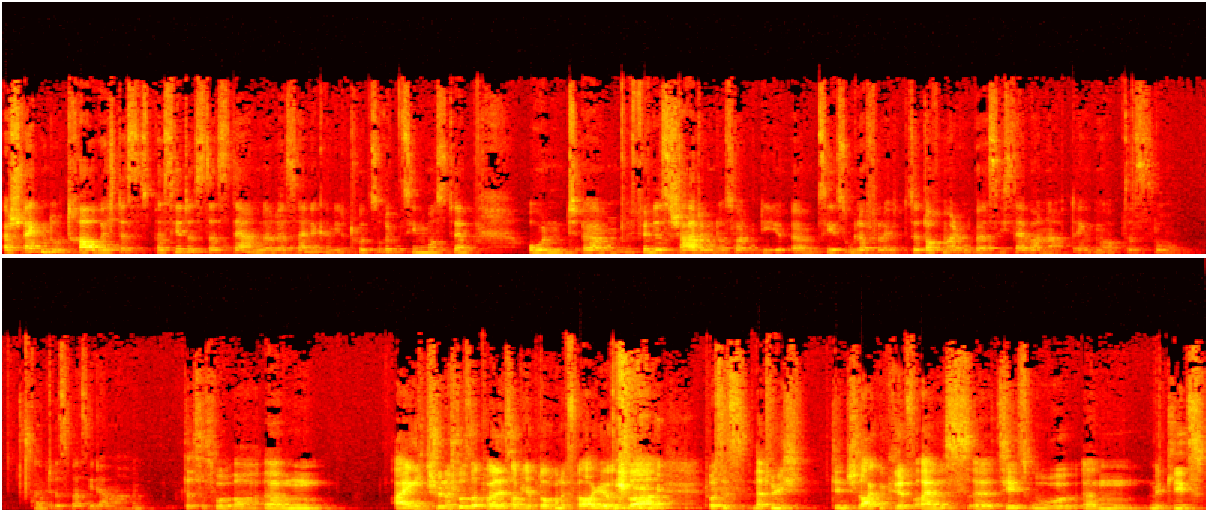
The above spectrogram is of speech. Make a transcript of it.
erschreckend und traurig, dass es passiert ist, dass der andere seine Kandidatur zurückziehen musste. Und ähm, ich finde es schade und da sollten die ähm, CSUler vielleicht doch mal über sich selber nachdenken, ob das so gut ist, was sie da machen. Das ist wohl wahr. Ähm, eigentlich ein schöner Schlussappell, jetzt habe ich aber doch noch eine Frage und zwar, du hast jetzt natürlich den Schlagbegriff eines äh, CSU-Mitglieds ähm,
